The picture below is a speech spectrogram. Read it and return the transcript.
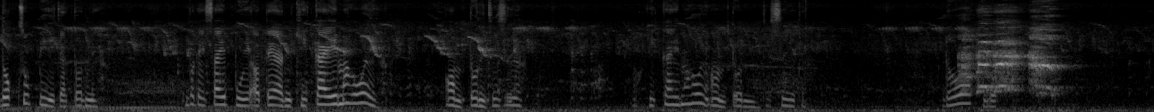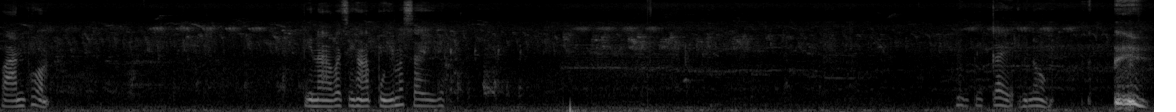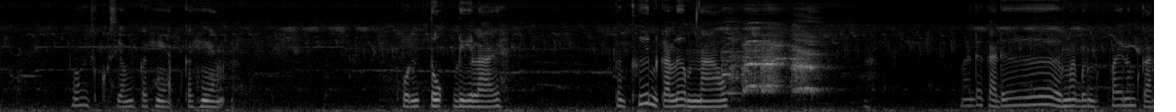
ดกสุปีจากต้นนี่บ่ได้ใส่ปุ๋ยเอาแต่อันขี้ไก่มาห้อยอ้อมต้นซื่อๆเอขี้ไก่มาห้อยอ้อมต้นซื่อๆจ้ะดกดกหวานพร้อม ปีหนาว่าสิหาปุ๋ยมาใส่อยู่มันไปใกล้พี่น้องโอ้ยเสียงกระแหบกระแหงฝนตกดีหลายกลางคืนก็เริ่มหนาว มาเด้อค่ะเด้อ มาเบิ่งไฟน้ำกัน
